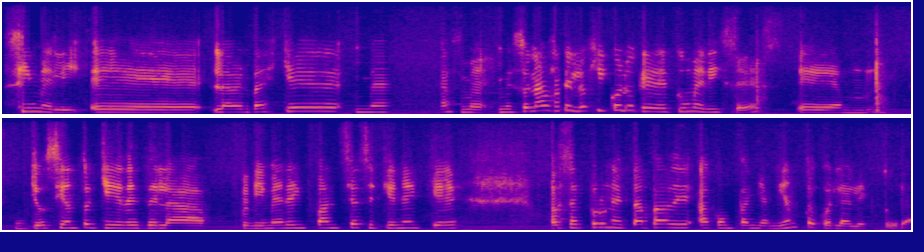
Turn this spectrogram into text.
Sí, Meli, eh, la verdad es que me, me, suena bastante lógico lo que tú me dices. Em, yo siento que desde la primera infancia se tiene que pasar por una etapa de acompañamiento con la lectura.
